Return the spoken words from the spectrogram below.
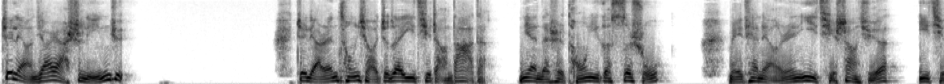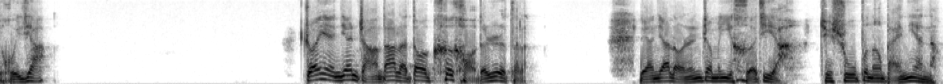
这两家呀是邻居。这两人从小就在一起长大的，念的是同一个私塾，每天两人一起上学，一起回家。转眼间长大了，到科考的日子了，两家老人这么一合计啊，这书不能白念呐。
